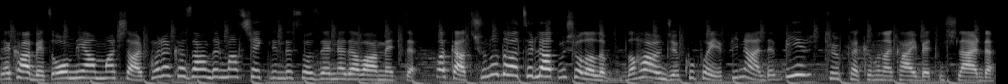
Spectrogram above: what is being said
Rekabet olmayan maçlar para kazandırmaz şeklinde sözlerine devam etti. Fakat şunu da hatırlatmış olalım. Daha önce kupayı finalde bir Türk takımına kaybetmişlerdi.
